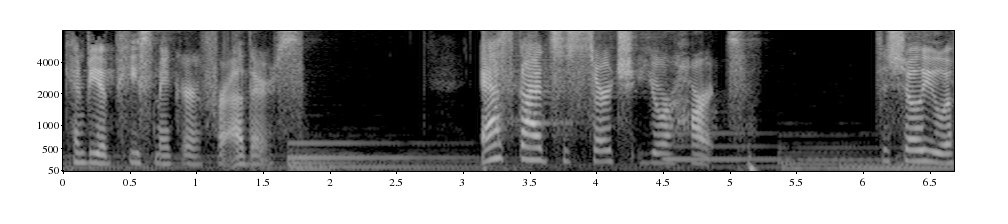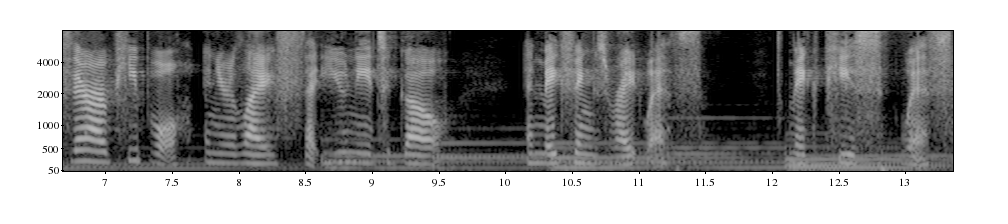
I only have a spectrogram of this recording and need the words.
can be a peacemaker for others. Ask God to search your heart to show you if there are people in your life that you need to go and make things right with, make peace with.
